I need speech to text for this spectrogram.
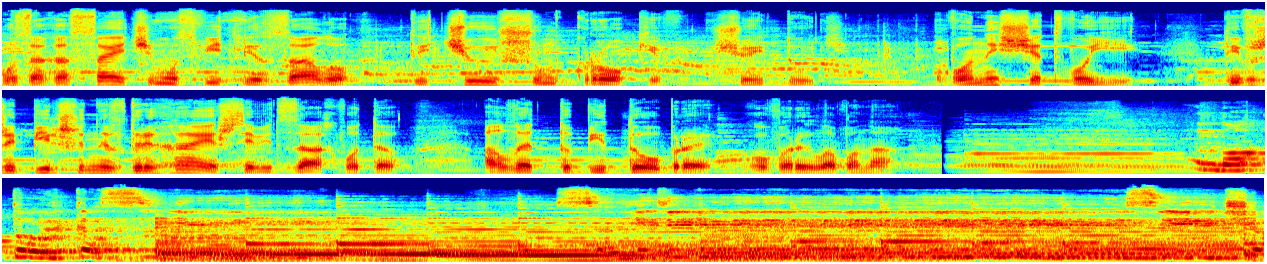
у загасаючому світлі залу, ти чуєш шум кроків, що йдуть. Вони ще твої. Ти вже більше не здригаєшся від захвату, але тобі добре, говорила вона. но только с ним соедини сейчас.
